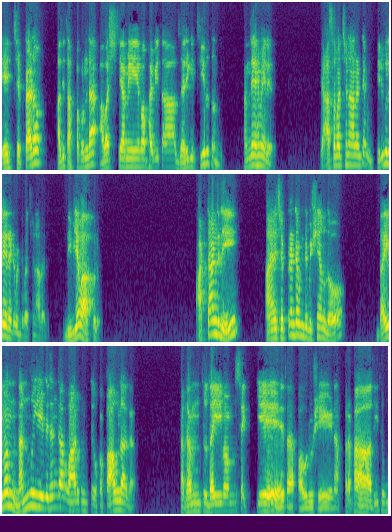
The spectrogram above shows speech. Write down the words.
ఏది చెప్పాడో అది తప్పకుండా అవశ్యమేవ భవిత జరిగి తీరుతుంది. సందేహమే లేదు. వ్యాస వచనాలంటే తిరుగులేనటువంటి వచనాలు అవి. దివ్యవాక్కులు. అట్లాంటిది ఆయన చెప్పినటువంటి విషయంలో దైవం నన్ను ఏ విధంగా వాడుకుంటే ఒక పావులాగా? కథంతు దైవం శక్యేత పౌరుషేణ ప్రభాదితం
